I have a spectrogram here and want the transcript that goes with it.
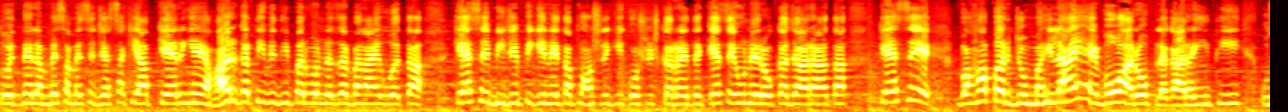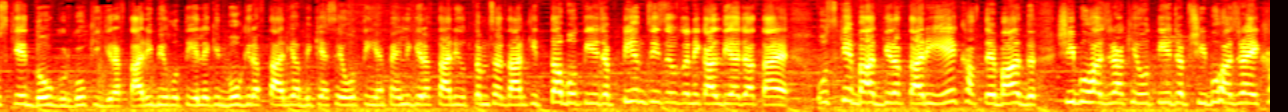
तो इतने लंबे समय से जैसा कि आप कह रही हैं, हर गतिविधि पर वो नज़र बनाए हुआ था। कैसे बीजेपी के नेता पहुँचने की कोशिश कर रहे थे, कैसे उन्हें रोका जा रहा था, कैसे वहाँ पर जो महिलाएँ हैं वो आरोप लगा रही थी, उसके दो गुर्गों की गिरफ्तारी भी होती है। लेकिन वो गिरफ्तारियाँ भी कैसे होती हैं? पहली गिरफ्तारी उत्तम सरदार की तब होती है जब टीएमसी से उसे निकाल दिया जाता है। उसके बाद गिरफ्तारी एक हफ़्ते बाद शिबू हाजरा की होती है, जब शिबू हाजरा एक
